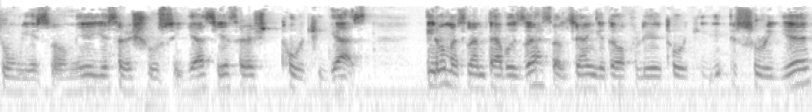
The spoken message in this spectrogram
جمهوری اسلامی یه سرش روسیه است یه سرش ترکیه است. اینا مثلا دوازده سال جنگ داخلی ترکیه سوریه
